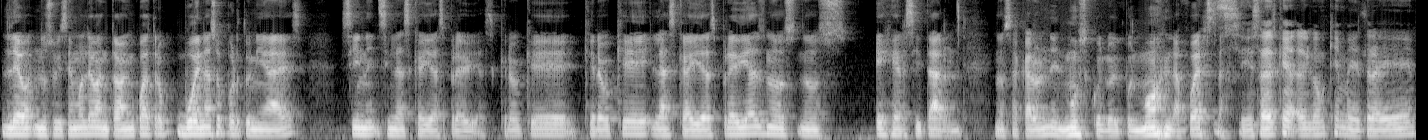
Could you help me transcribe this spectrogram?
nos hubiésemos levantado en cuatro buenas oportunidades sin, sin las caídas previas. Creo que, creo que las caídas previas nos, nos ejercitaron, nos sacaron el músculo, el pulmón, la fuerza. Sí, sabes que algo que me trae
